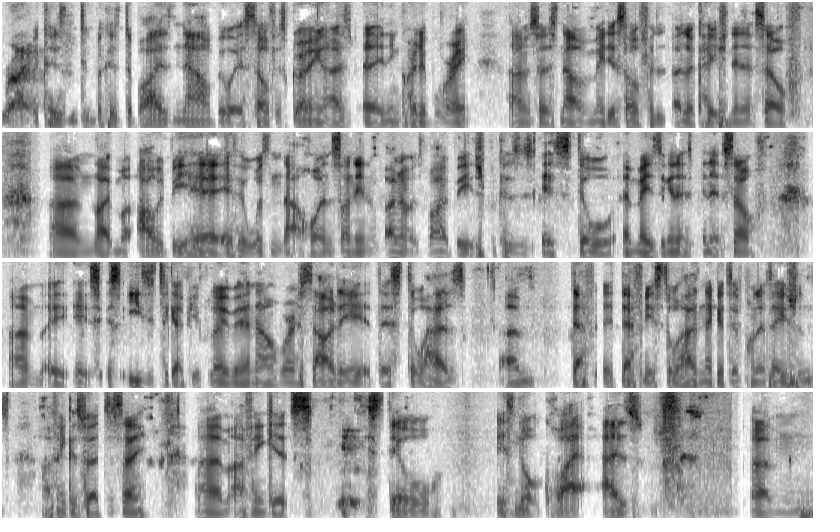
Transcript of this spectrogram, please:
right. because because dubai has now built itself it's growing at, an incredible rate. Um, so it's now made itself a, a location in itself. Um, like i would be here if it wasn't that hot and sunny and i know it's by a beach because it's, it's still amazing in, it, in itself. Um, it, it's, it's easy to get people over here now whereas saudi it, it still has um, it definitely still has negative connotations i think it's fair to say. Um, i think it's still it's not quite as um,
